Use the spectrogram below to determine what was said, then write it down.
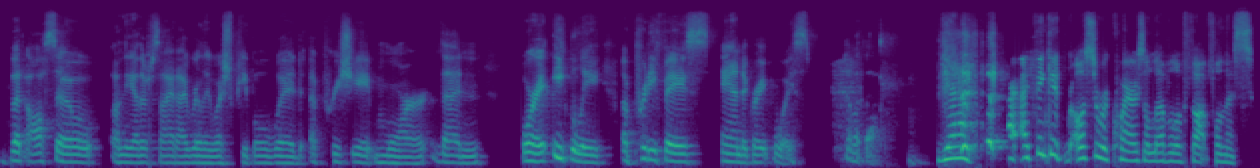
but also on the other side i really wish people would appreciate more than or equally a pretty face and a great voice how about that Yeah, I, I think it also requires a level of thoughtfulness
